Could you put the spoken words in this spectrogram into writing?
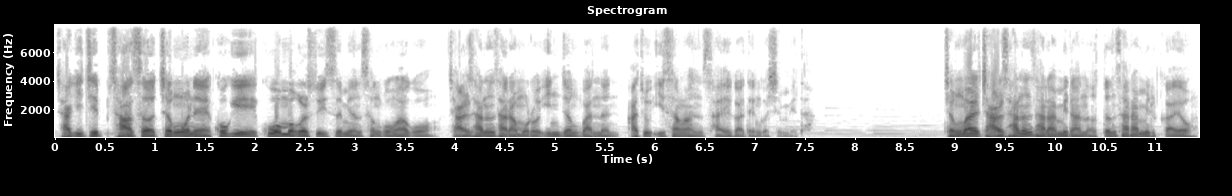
자기 집 사서 정원에 고기 구워 먹을 수 있으면 성공하고 잘 사는 사람으로 인정받는 아주 이상한 사회가 된 것입니다. 정말 잘 사는 사람이란 어떤 사람일까요?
